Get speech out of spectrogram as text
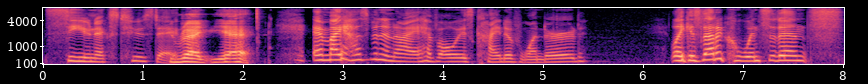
"See you next Tuesday." Right, yeah. And my husband and I have always kind of wondered like is that a coincidence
